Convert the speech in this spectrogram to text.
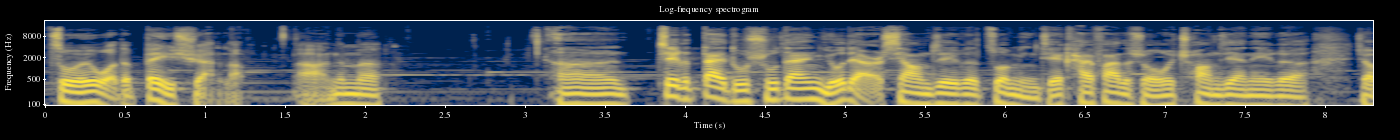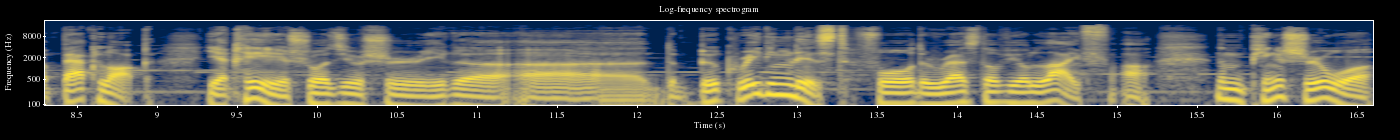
作为我的备选了啊。那么，嗯，这个待读书单有点像这个做敏捷开发的时候会创建那个叫 backlog，也可以说就是一个呃 the book reading list for the rest of your life 啊。那么平时我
